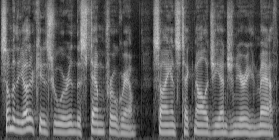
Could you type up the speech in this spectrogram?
Some of the other kids who were in the STEM program science, technology, engineering, and math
